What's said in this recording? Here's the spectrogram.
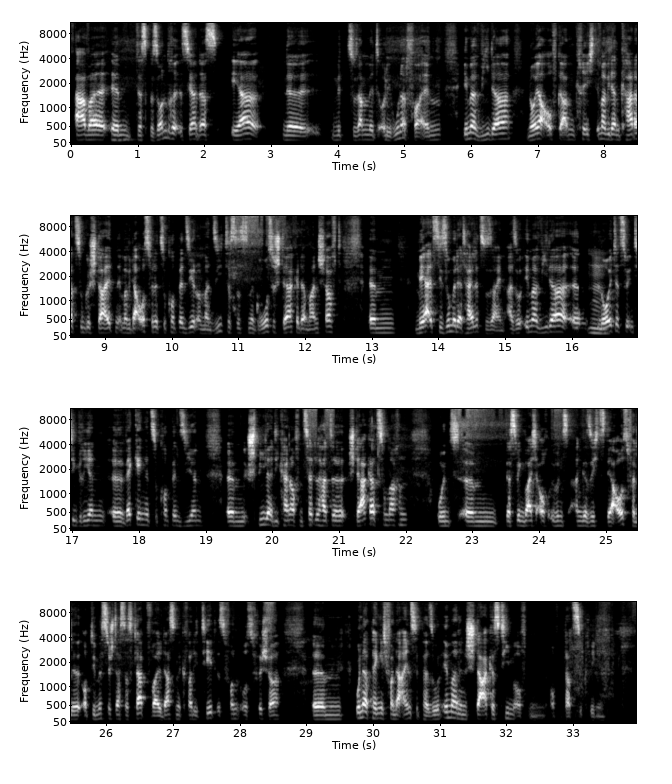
Aber ähm, das Besondere ist ja, dass er eine, mit, zusammen mit Olli Runert vor allem immer wieder neue Aufgaben kriegt, immer wieder einen Kader zu gestalten, immer wieder Ausfälle zu kompensieren. Und man sieht, das eine große Stärke der Mannschaft, ähm, mehr als die Summe der Teile zu sein. Also immer wieder äh, Mhm. Leute zu integrieren, äh, Weggänge zu kompensieren, ähm, Spieler, die keiner auf dem Zettel hatte, stärker zu machen. Und ähm, deswegen war ich auch übrigens angesichts der Ausfälle optimistisch, dass das klappt, weil das eine Qualität ist von Urs Fischer, ähm, unabhängig von der Einzelperson, immer ein starkes Team auf den, auf den Platz zu kriegen.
